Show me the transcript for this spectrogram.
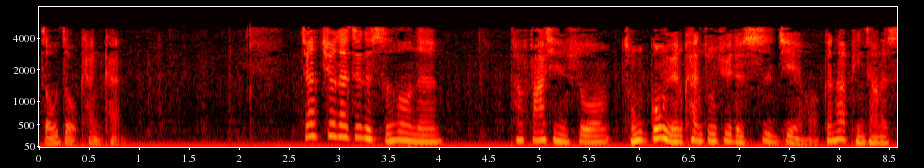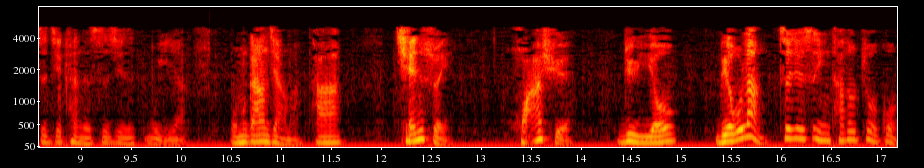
走走看看。就就在这个时候呢，他发现说，从公园看出去的世界哦，跟他平常的世界看的世界是不一样。我们刚刚讲嘛，他潜水。滑雪、旅游、流浪这些事情他都做过，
